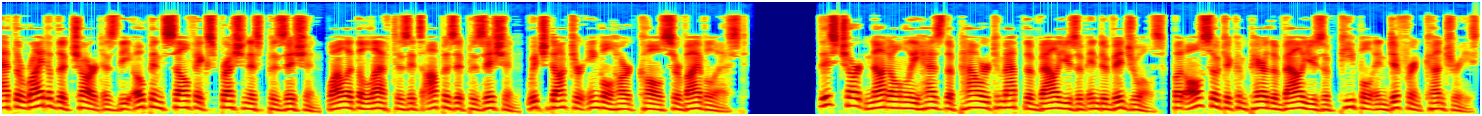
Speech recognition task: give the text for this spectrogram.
At the right of the chart is the open self-expressionist position, while at the left is its opposite position, which Dr. Inglehart calls survivalist. This chart not only has the power to map the values of individuals, but also to compare the values of people in different countries.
